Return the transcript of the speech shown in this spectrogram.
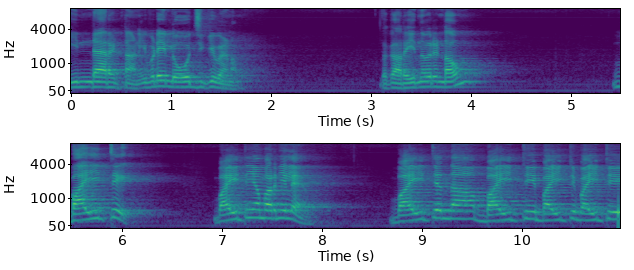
ഇൻഡയറക്റ്റ് ആണ്. ഇവിടെ ലോജിക്ക് വേണം. ഇതൊക്കെ അറിയുന്നവരുണ്ടാവും? ബൈറ്റ് ബൈറ്റ് ഞാൻ പറഞ്ഞില്ലേ? ബൈറ്റ് എന്താ? ബൈറ്റ് ബൈറ്റ് ബൈറ്റ്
